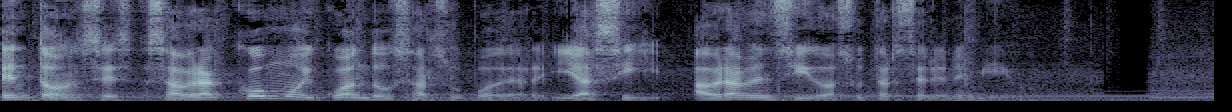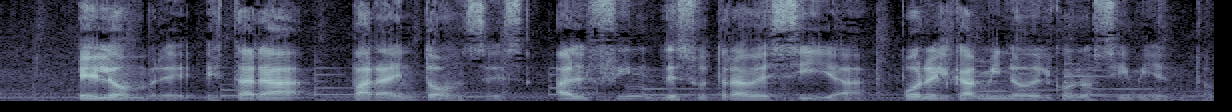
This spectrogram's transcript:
Entonces sabrá cómo y cuándo usar su poder, y así habrá vencido a su tercer enemigo. El hombre estará para entonces al fin de su travesía por el camino del conocimiento,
